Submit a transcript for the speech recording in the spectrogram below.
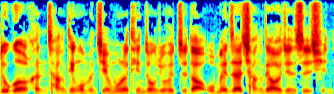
如果很常听我们节目的听众就会知道，我们一直在强调一件事情，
